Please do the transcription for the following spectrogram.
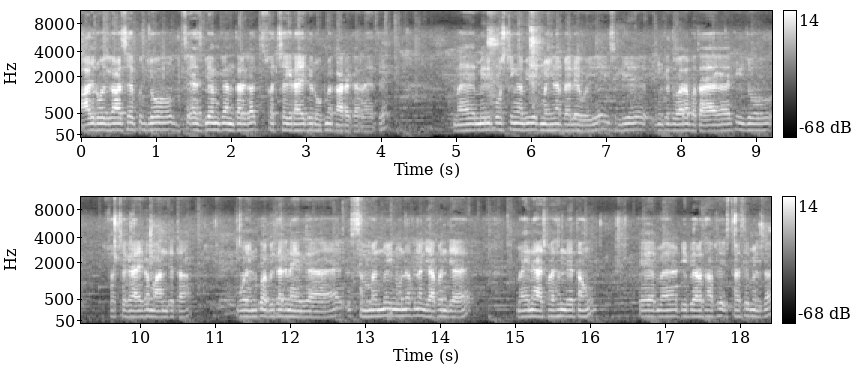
आज रोज़गार से जो एसबीएम के अंतर्गत स्वच्छ गिराई के रूप में कार्य कर रहे थे, मैं, मेरी पोस्टिंग अभी एक महीना पहले हुई है, इसलिए इनके द्वारा बताया गया कि जो स्वच्छ गिराई का मानदेय था, वो इनको अभी तक नहीं दिया है। इस संबंध में इन्होंने अपना ज्ञापन दिया है। मैं इन्हें आश्वासन देता हूँ कि मैं डी साहब से इस तरह से मिलकर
